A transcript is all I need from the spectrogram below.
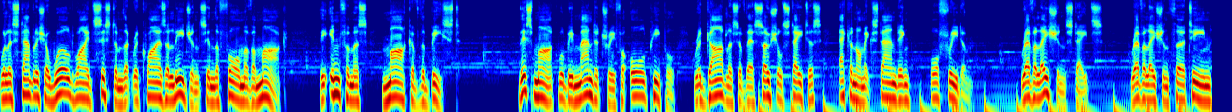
will establish a worldwide system that requires allegiance in the form of a mark, the infamous Mark of the Beast. This mark will be mandatory for all people, regardless of their social status, economic standing, or freedom. Revelation states, Revelation 13,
